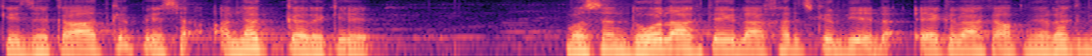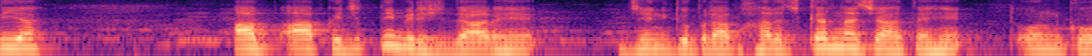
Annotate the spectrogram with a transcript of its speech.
कि ज़क़़त का पैसा अलग करके मसलन दो लाख एक लाख खर्च कर दिया, एक लाख आपने रख दिया। अब आपके जितने भी रिश्तेदार हैं, जिनके ऊपर आप खर्च करना चाहते हैं तो उनको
